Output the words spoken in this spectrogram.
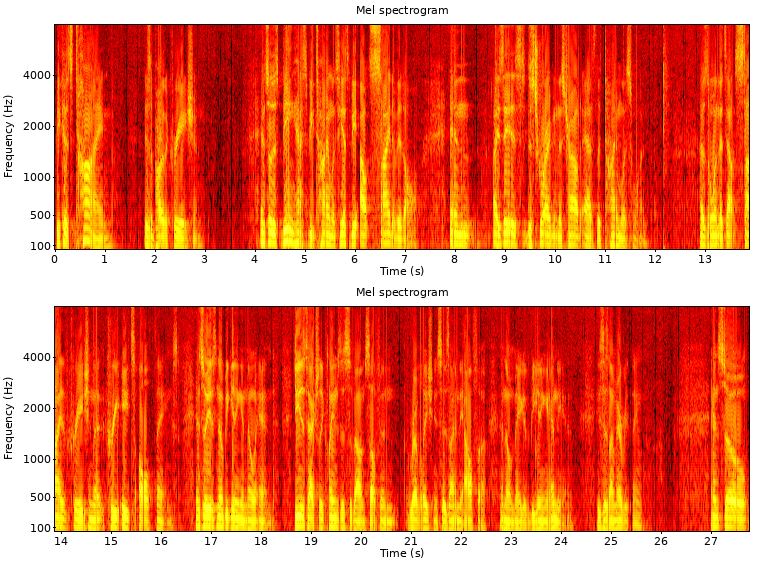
Because time is a part of the creation. And so this being has to be timeless. He has to be outside of it all. And Isaiah is describing this child as the timeless one, as the one that's outside of creation that creates all things. And so he has no beginning and no end. Jesus actually claims this about himself in Revelation. He says, I am the Alpha and the Omega, the beginning and the end. He says, I'm everything. And so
